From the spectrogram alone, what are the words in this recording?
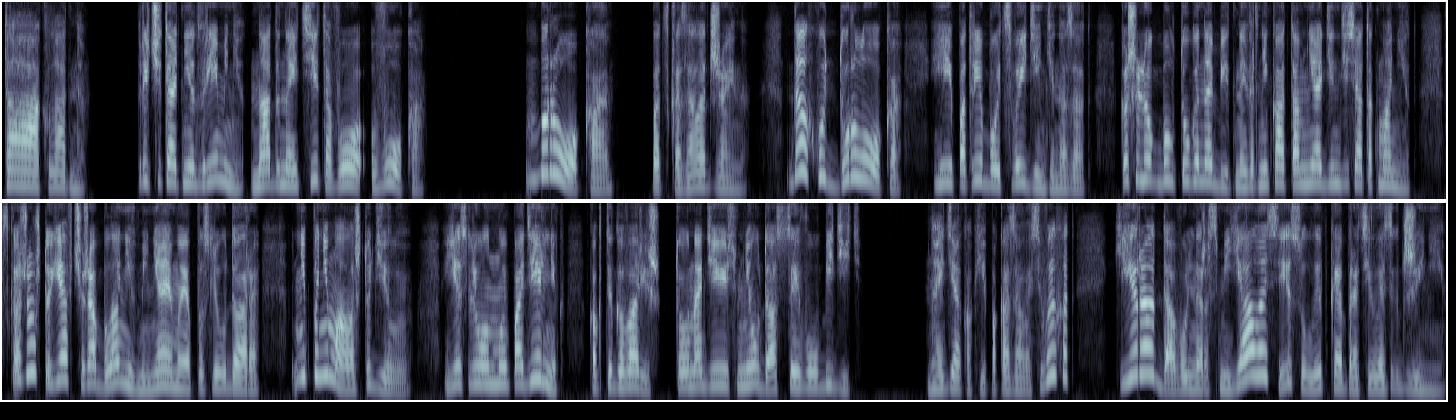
«Так, ладно. Причитать нет времени, надо найти того Вока». «Брока», — подсказала Джайна. «Да хоть дурлока, и потребовать свои деньги назад. Кошелек был туго набит, наверняка там не один десяток монет. Скажу, что я вчера была невменяемая после удара, не понимала, что делаю. Если он мой подельник, как ты говоришь, то, надеюсь, мне удастся его убедить». Найдя, как ей показалось, выход, Кира довольно рассмеялась и с улыбкой обратилась к Джинни.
